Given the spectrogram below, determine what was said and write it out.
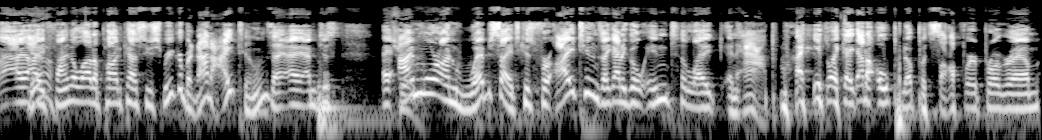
I, I find a lot of podcasts through Spreaker, but not iTunes. I, I, I'm just. I, I'm more on websites because for iTunes, I got to go into like an app, right? Like I got to open up a software program.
